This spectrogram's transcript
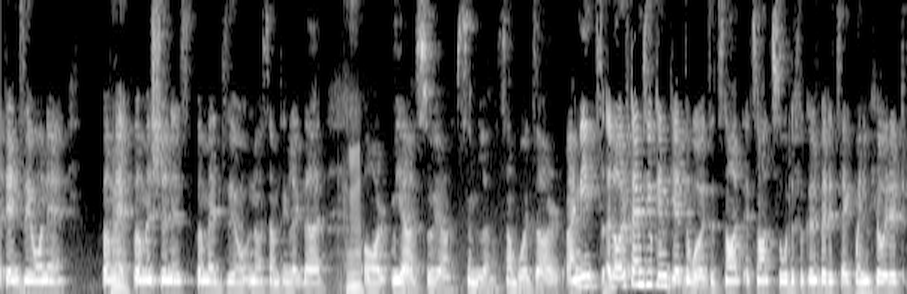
attenzione hmm. permission is permezzione or something like that hmm. or yeah so yeah similar some words are i mean hmm. a lot of times you can get the words it's not it's not so difficult but it's like when you hmm. hear it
